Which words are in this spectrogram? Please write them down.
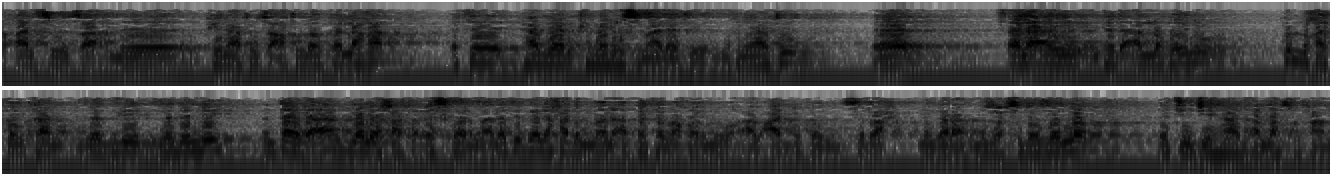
ንቃልሲ ውፃእ ንኲናት ውፃእ ክትብሎም ከላኻ እቲ ሃገር ክበርስ ማለት እዩ ምክንያቱ ፀላኢ እንተ ኣሎ ኮይኑ ኩሉ ካይኮንካን ዘድሊ እንታይ ደኣ ገሌኻ ትዕስከር ማለት እዩ ገሌኻ ድማ ኣብ ከተማ ኮይኑ ኣብ ዓዲ ኮይኑ ዝስራሕ ነገራት ብዙሕ ስለ ዘሎ እቲ ጅሃድ ኣላ ስብሓን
